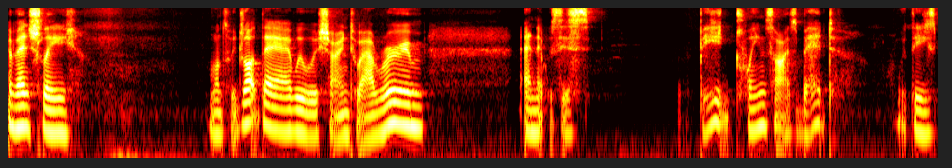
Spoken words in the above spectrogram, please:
Eventually, once we got there, we were shown to our room, and it was this big queen size bed with these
